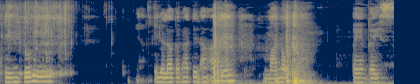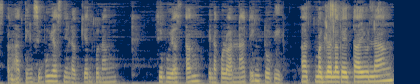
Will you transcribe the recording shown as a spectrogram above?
ating tubig. Ayan, ilalaga natin ang ating manok. Ayan guys, ang ating sibuyas, nilagyan ko ng sibuyas ang pinakuluan nating tubig. At maglalagay tayo ng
